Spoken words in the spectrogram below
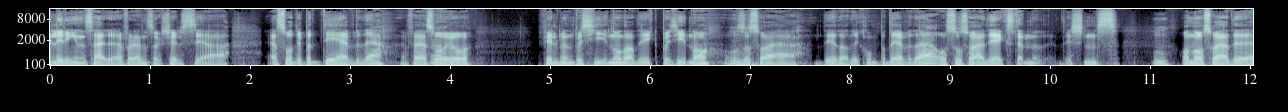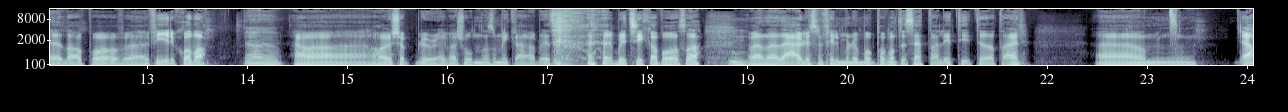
eller Ringenes herre for den saks skyld, siden jeg, jeg så de på DVD. For jeg så jo filmene på kino da de gikk på kino, og så Mm. så jeg de da de kom på DVD, og så så jeg de Extended Editions. Mm. Og nå så jeg de da på eh, 4K, da. Ja, ja. Jeg har jo kjøpt Blu-ray-versjonene som ikke er blitt, blitt kikka på også. Mm. Men eh, det er jo liksom filmer du må på en måte sette av litt tid til dette her. Um, ja,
